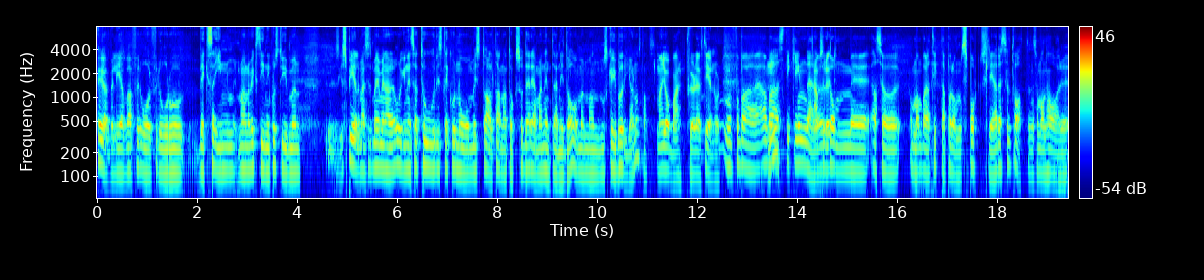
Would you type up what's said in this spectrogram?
överleva för år för år och växa in. Man har växt in i kostymen spelmässigt men jag menar organisatoriskt, ekonomiskt och allt annat också. Där är man inte än idag men man ska ju börja någonstans. Man jobbar för det stenhårt. Man får bara, ja, bara Mm. sticka in där. Absolut. De, eh, alltså, om man bara tittar på de sportsliga resultaten som man har eh,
